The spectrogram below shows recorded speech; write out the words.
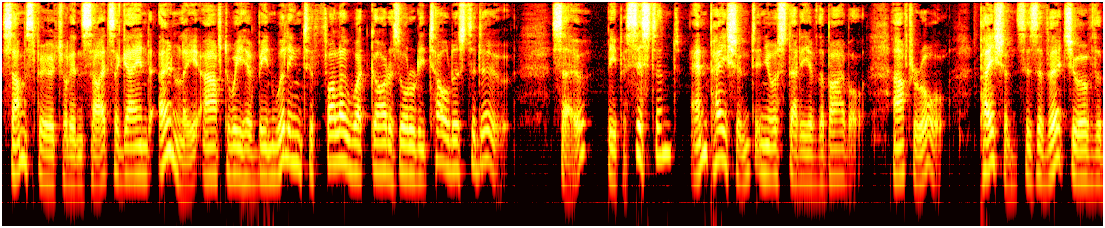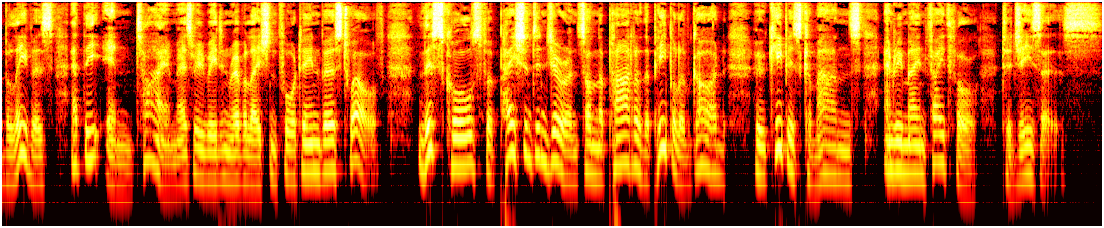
Some spiritual insights are gained only after we have been willing to follow what God has already told us to do. So, be persistent and patient in your study of the Bible. After all, patience is a virtue of the believers at the end time, as we read in Revelation 14, verse 12. This calls for patient endurance on the part of the people of God who keep his commands and remain faithful to Jesus.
